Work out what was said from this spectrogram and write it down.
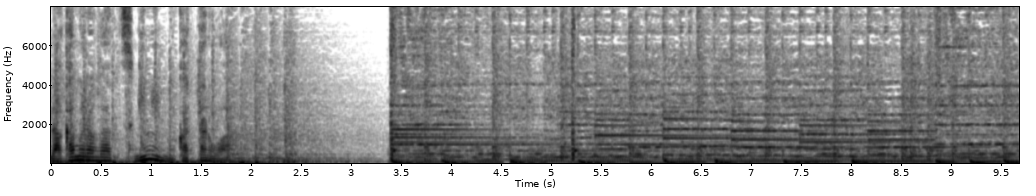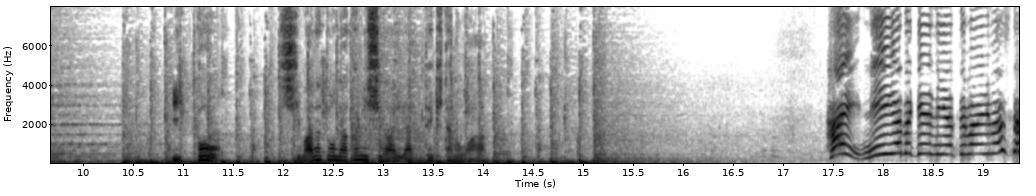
中村が次に向かったのは一方島田と中西がやってきたのは？はい、新潟県にやってまいりました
